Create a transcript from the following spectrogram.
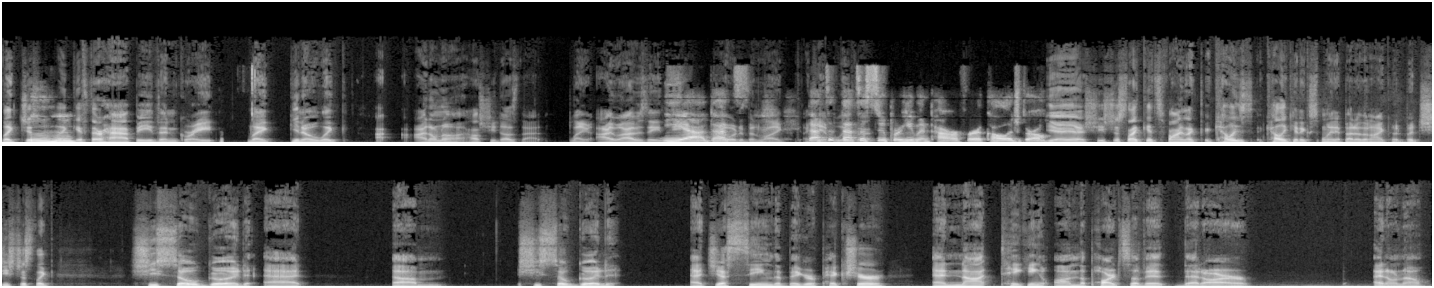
Like just mm-hmm. like if they're happy, then great. Like you know, like I, I don't know how she does that. Like I, I was 18. Yeah, that would have been like, that's that's that. a superhuman power for a college girl. Yeah, yeah. She's just like, it's fine. Like Kelly's Kelly could explain it better than I could, but she's just like, she's so good at, um, she's so good at just seeing the bigger picture and not taking on the parts of it that are I don't know,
